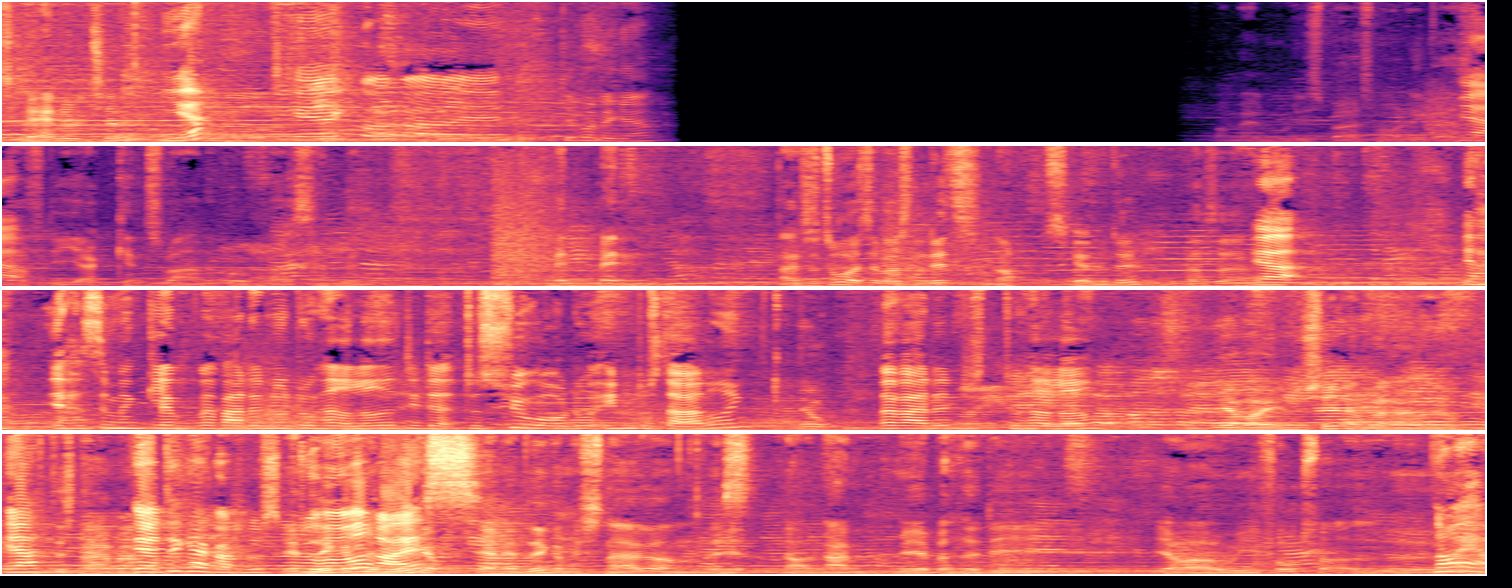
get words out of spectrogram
skal vi have en øl til? ja. Skal jeg ikke gå op og... Øh... Det må det gerne. Om alle mulige spørgsmål, ikke? Altså, Ja. Bare fordi jeg kendte svarene på dem. Altså, men, men, men altså, så tror jeg, det var sådan lidt, nå, skal du det? Altså, Ja. Jeg, jeg har simpelthen glemt, hvad var det nu, du havde lavet de der... Du er syv år, du, inden du startede, ikke? Jo, Hvad var det, du, du havde lavet? jeg var i New Zealand blandt andet. Ja, Det snakker jeg ja det kan jeg godt huske. Jeg Du ved, var ikke, ude om, at jeg, ved ikke, rejse. om, jamen, jeg ved ikke, om vi snakker om det. Nej, nej, men jeg, hvad hedder det? Jeg var jo i forsvaret. Øh, Nå ja,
